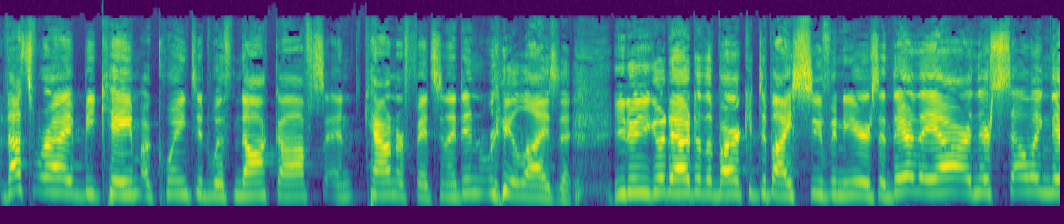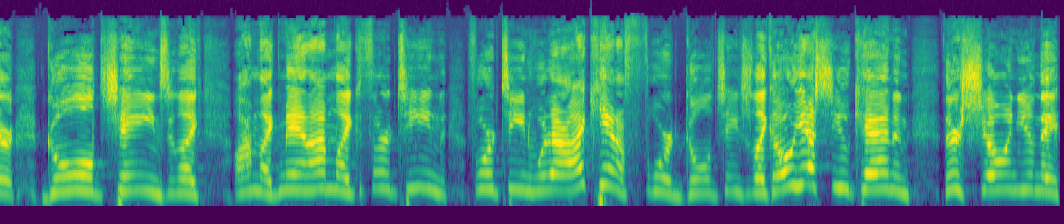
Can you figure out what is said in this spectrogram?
that's where I became acquainted with knockoffs and counterfeits, and I didn't realize it. You know, you go down to the market to buy souvenirs, and there they are, and they're selling their gold chains. And like, I'm like, man, I'm like 13, 14, whatever. I can't afford gold chains. Like, oh, yes, you can. And they're showing you, and they,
